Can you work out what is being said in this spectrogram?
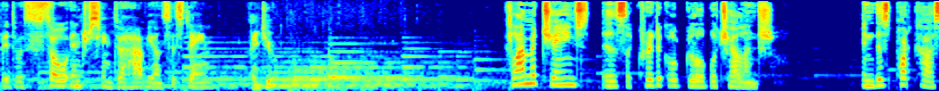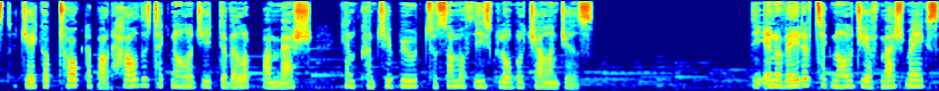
It was so interesting to have you on Sustain. Thank you. Climate change is a critical global challenge. In this podcast, Jakob talked about how the technology developed by MASH can contribute to some of these global challenges. The innovative technology of Mash Makes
